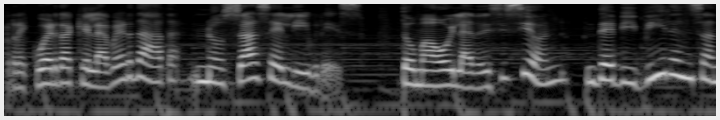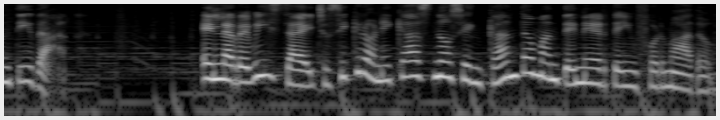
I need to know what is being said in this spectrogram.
Recuerda que la verdad nos hace libres. Toma hoy la decisión de vivir en santidad. En la revista Hechos y Crónicas nos encanta mantenerte informado.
